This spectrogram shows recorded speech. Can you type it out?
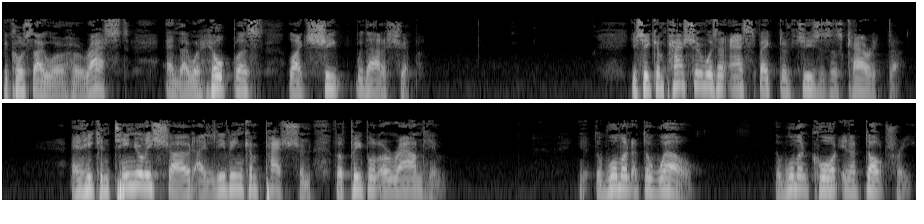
because they were harassed and they were helpless like sheep without a shepherd. You see, compassion was an aspect of Jesus' character. And he continually showed a living compassion for people around him. The woman at the well, the woman caught in adultery,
